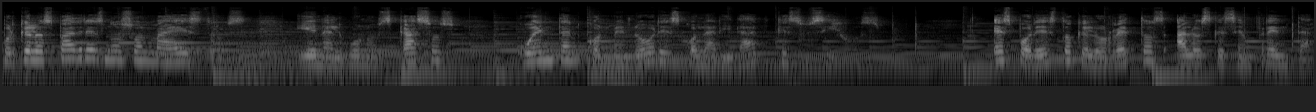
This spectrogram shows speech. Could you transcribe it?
porque los padres no son maestros y en algunos casos cuentan con menor escolaridad que sus hijos. Es por esto que los retos a los que se enfrenta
